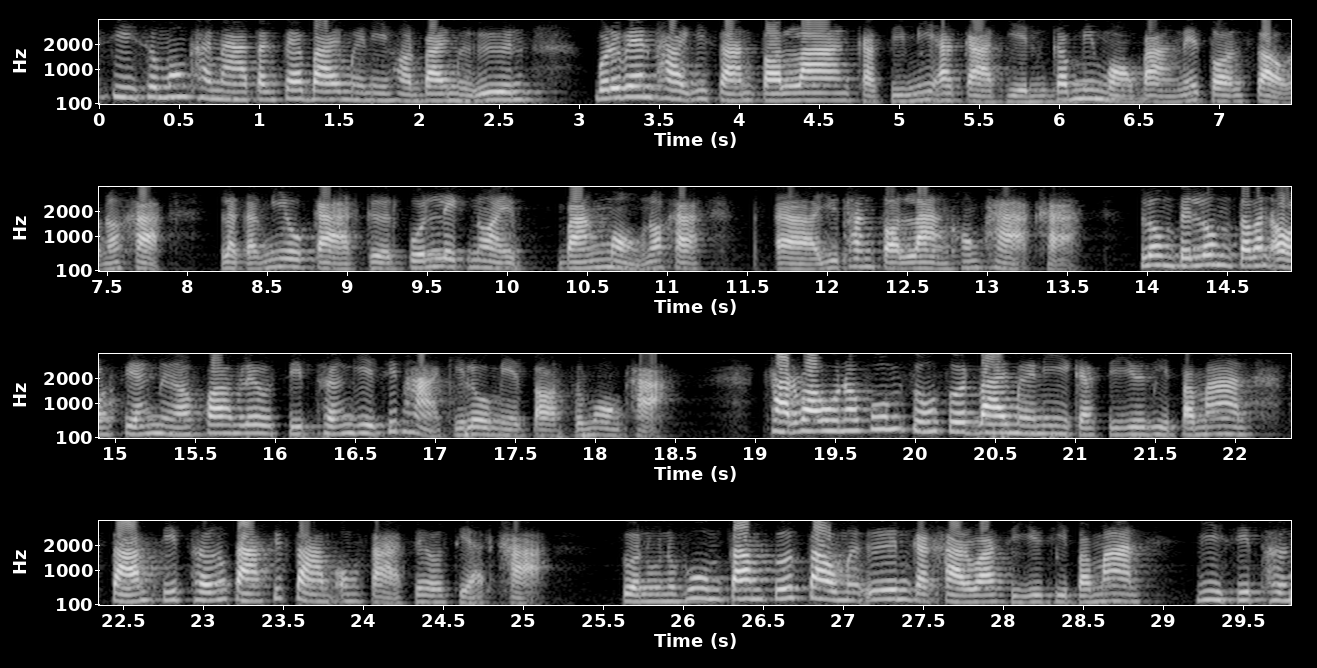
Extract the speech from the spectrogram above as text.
24 ชั่วโมงข้างหน้าตั้งแต่บ่ายมื้อนี้ฮอดบ่ายมื้ออื่น บริเวณภาคอีสานตอนล่างก็สิมีอากาศเย็นก็มีหมอกบางในตอนเช้าเนาะค่ะ แล้วก็มีโอกาสเกิดฝนเล็กน้อยบางหม่องเนาะค่ะอ่าอยู่ทางตอนล่างของภาคค่ะ ลมเป็นลมตะวันออกเฉียงเหนือความเร็ว 10 ถึง 25 กิโลเมตรต่อชั่วโมงค่ะคาดว่าอุณหภูมิสูงสุดบ่ายมื้อนี้ก็สิอยู่ที่ประมาณ 30 ถึง 33 องศาเซลเซียสค่ะ ส่วนอุณหภูมิต่ำสุดเช้ามื้ออื่นก็คาดว่าสิอยู่ที่ประมาณ 20 ถึง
